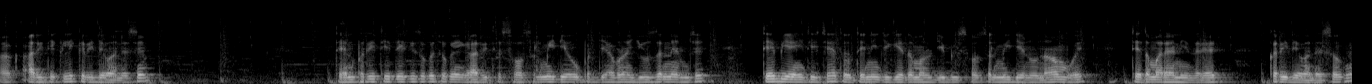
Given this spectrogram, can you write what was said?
આ રીતે ક્લિક કરી દેવાના છે. તેન ફરીથી દેખી શકો છો કંઈક આ રીતે સોશિયલ મીડિયા ઉપર જે આપણા યુઝર નેમ છે, તે બી અહીંથી છે. તો તેની જગ્યાએ તમારું જે બી સોશિયલ મીડિયાનું નામ હોય, તે તમારે આની અંદર એડ કરી દેવાના છે ઓકે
